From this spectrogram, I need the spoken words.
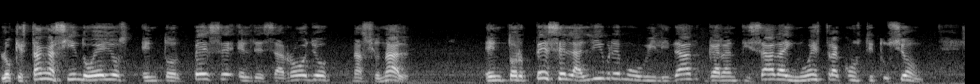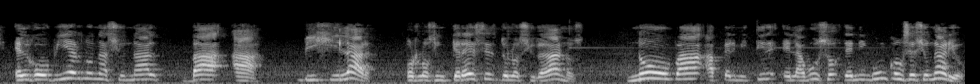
Lo que están haciendo ellos entorpece el desarrollo nacional, entorpece la libre movilidad garantizada en nuestra Constitución. El gobierno nacional va a vigilar por los intereses de los ciudadanos, no va a permitir el abuso de ningún concesionario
